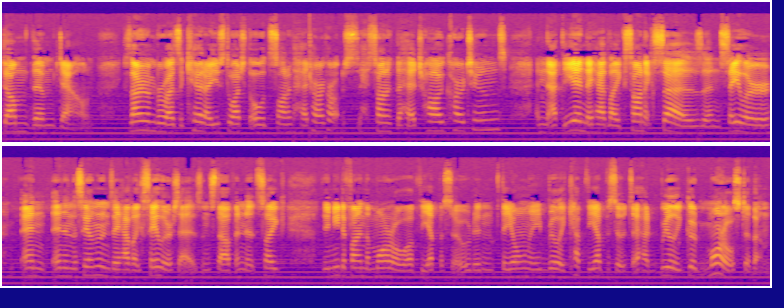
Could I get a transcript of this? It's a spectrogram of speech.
dumbed them down. Because I remember as a kid, I used to watch the old Sonic the Hedgehog, Sonic the Hedgehog cartoons, and at the end they had like Sonic Says and Sailor, and and in the Sailor Moons they have like Sailor Says and stuff, and it's like you need to find the moral of the episode, and they only really kept the episodes that had really good morals to them.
